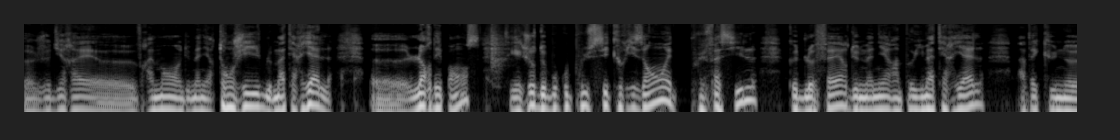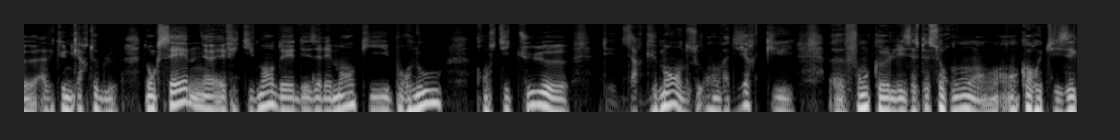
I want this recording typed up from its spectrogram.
euh, je dirais euh, vraiment d'une manière tangible, matérielle, leurs dépenses, c'est quelque chose de beaucoup plus sécurisant et de plus facile que de le faire d'une manière un peu immatérielle avec une avec une carte bleue. Donc c'est effectivement des, des, éléments qui, pour nous, constituent des arguments, on va dire, qui font que les espèces seront encore utilisées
